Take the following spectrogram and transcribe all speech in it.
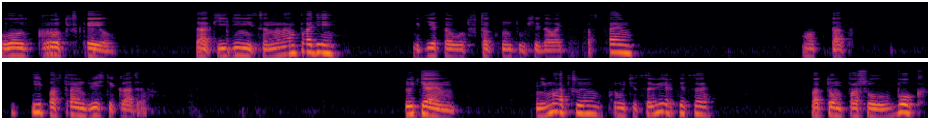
Crop Scale. Так, единица на нампаде. Где-то вот в таком духе давайте поставим. Вот так. И поставим 200 кадров. Включаем анимацию, крутится, вертится потом пошел в бок,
